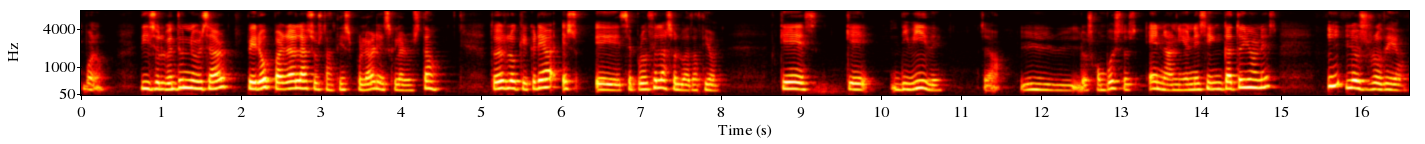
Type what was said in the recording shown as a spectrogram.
bueno, disolvente universal, pero para las sustancias polares, claro está. Entonces lo que crea es, eh, se produce la solvatación, que es que divide los compuestos en aniones y en cationes y los rodea,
